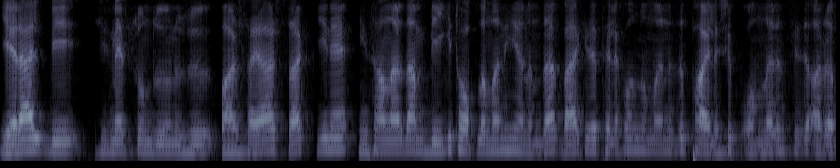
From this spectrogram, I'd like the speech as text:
yerel bir hizmet sunduğunuzu varsayarsak yine insanlardan bilgi toplamanın yanında belki de telefon numaranızı paylaşıp onların sizi ara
